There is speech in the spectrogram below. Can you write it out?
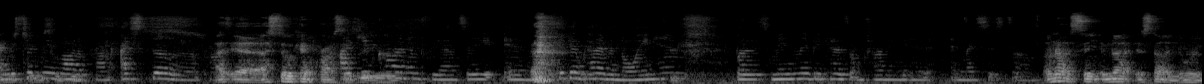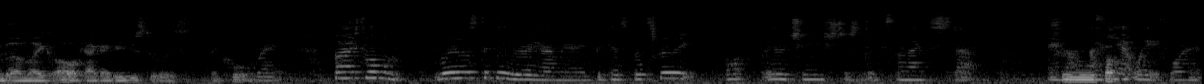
I just took me a while to process. I still don't know. I, yeah, I still can't process I keep either. calling him fiance, and I think I'm kind of annoying him, but it's mainly because I'm trying to get it in my system. I'm not saying I'm not. It's not annoying, but I'm like, oh, okay, I gotta get used to this. Like, cool. Right. But I told him, realistically, we already are married because that's really all gotta change. Just it's the next step. And True. I, I can't wait for it.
